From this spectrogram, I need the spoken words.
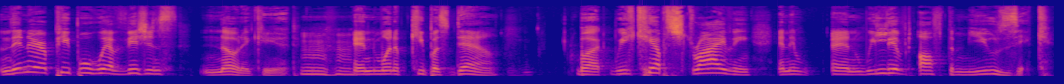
And then there are people who have visions no they can't. And want to keep us down. But we kept striving and then, and we lived off the music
